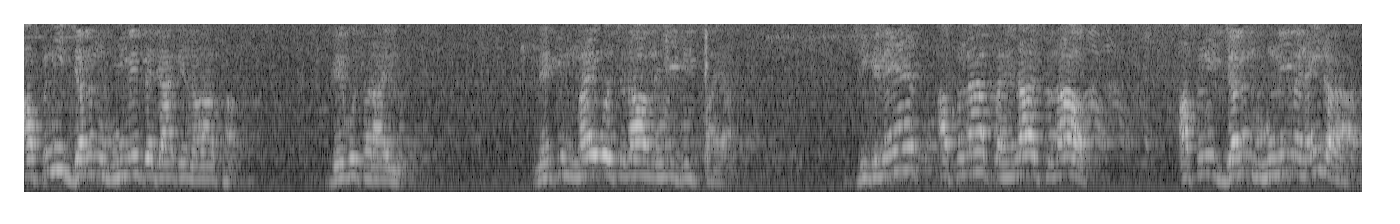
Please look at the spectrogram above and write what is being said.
अपनी जन्मभूमि पे जाके लड़ा था, बेगूसराय में। लेकिन मैं वो चुनाव नहीं जीत पाया। जिग्नेश अपना पहला चुनाव अपनी जन्मभूमि में नहीं लड़ा।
